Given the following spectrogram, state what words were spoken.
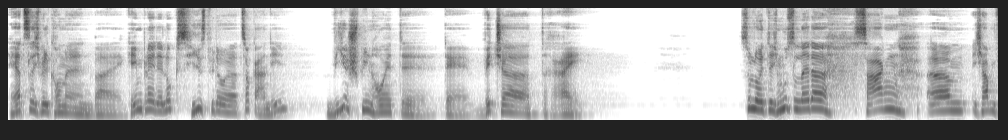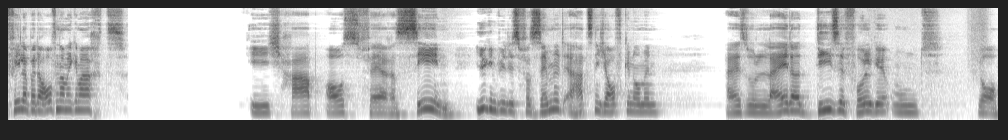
Herzlich willkommen bei Gameplay Deluxe. Hier ist wieder euer Zocker Andi. Wir spielen heute The Witcher 3. So Leute, ich muss leider sagen, ähm, ich habe einen Fehler bei der Aufnahme gemacht. Ich habe aus Versehen irgendwie das versemmelt. Er hat es nicht aufgenommen. Also leider diese Folge und ja,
